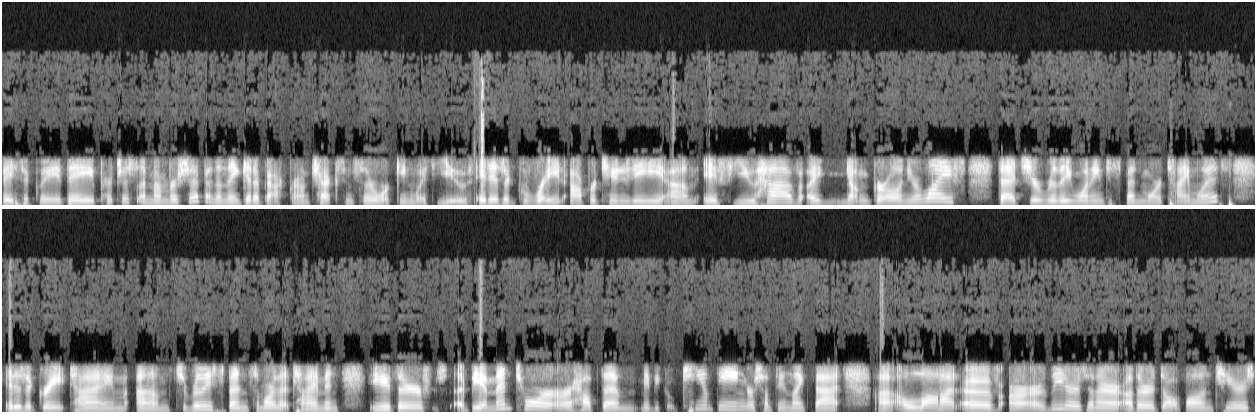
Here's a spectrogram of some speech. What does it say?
basically they purchase a membership and then they get a background check since they're working with youth. It is a great opportunity um, if you have a young girl in your life that you're really wanting to spend more time with. It is a great time um, to really spend some more of that time and either be a mentor or help them maybe go camping or something like that. Uh, a lot of our leaders and our other adult volunteers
